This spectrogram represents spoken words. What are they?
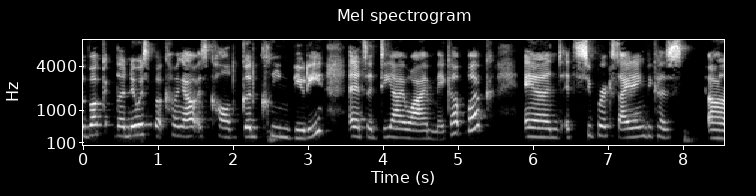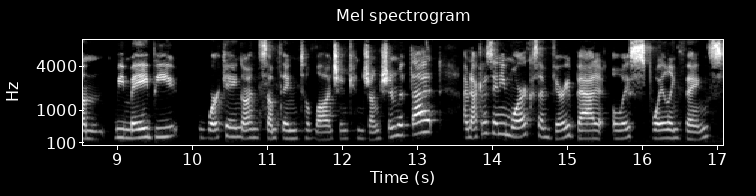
The book, the newest book coming out is called Good Clean Beauty, and it's a DIY makeup book. And it's super exciting because um, we may be working on something to launch in conjunction with that. I'm not going to say any more because I'm very bad at always spoiling things.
